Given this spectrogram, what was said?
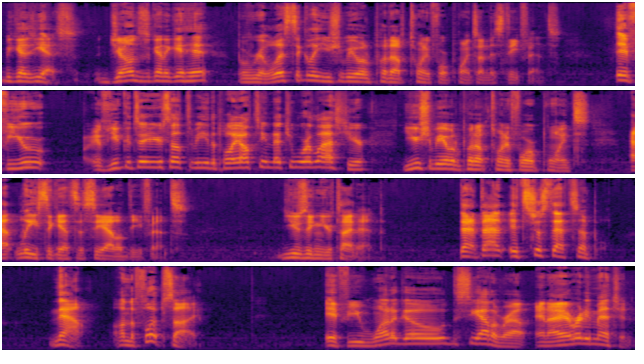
because yes, Jones is going to get hit, but realistically, you should be able to put up 24 points on this defense. If you if you consider yourself to be the playoff team that you were last year, you should be able to put up 24 points at least against the Seattle defense using your tight end. That that it's just that simple. Now, on the flip side, if you want to go the Seattle route, and I already mentioned,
